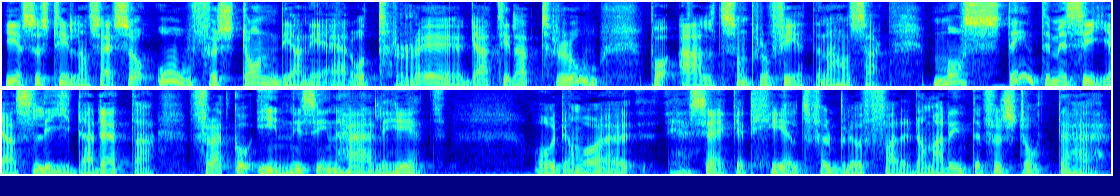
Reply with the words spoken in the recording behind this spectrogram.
Jesus till dem så här, så oförståndiga ni är och tröga till att tro på allt som profeterna har sagt. Måste inte Messias lida detta för att gå in i sin härlighet? Och de var säkert helt förbluffade. De hade inte förstått det här.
